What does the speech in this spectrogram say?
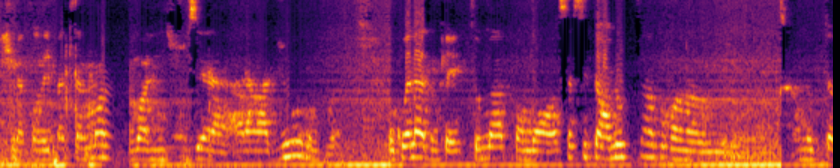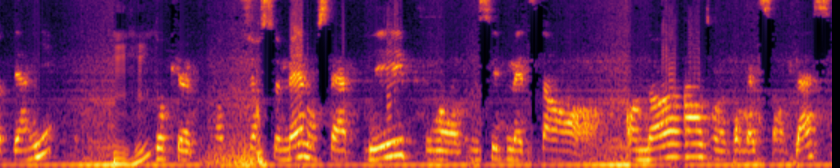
je m'attendais pas tellement à avoir diffuser à, la radio. Donc, voilà, donc avec Thomas, pendant ça c'était en octobre, euh, en octobre dernier. Mhm. Donc euh, pendant plusieurs semaines, on s'est appelé pour, essayer de mettre ça en, ordre, pour mettre ça en place,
